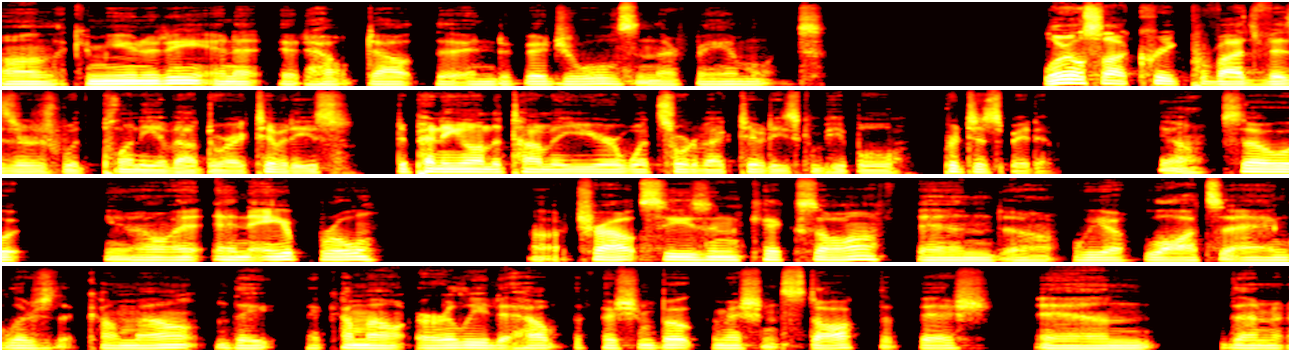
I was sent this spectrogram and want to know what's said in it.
uh, the community and it, it helped out the individuals and their families. Loyalsock Creek provides visitors with plenty of outdoor activities. Depending on the time of the year, what sort of activities can people participate in? Yeah. So, you know, in April, uh, trout season kicks off, and uh, we have lots of anglers that come out. They they come out early to help the Fish and Boat Commission stock the fish, and then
